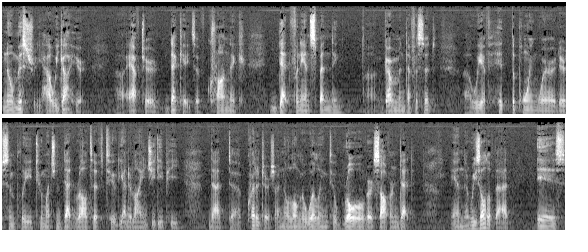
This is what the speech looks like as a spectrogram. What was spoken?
no mystery how we got here uh, after decades of chronic debt finance spending, uh, government deficit, uh, we have hit the point where there's simply too much debt relative to the underlying GDP that uh, creditors are no longer willing to roll over sovereign debt. And the result of that is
